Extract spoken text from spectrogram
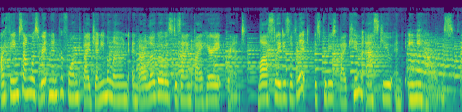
Our theme song was written and performed by Jenny Malone, and our logo was designed by Harriet Grant. Lost Ladies of Lit is produced by Kim Askew and Amy Helms.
